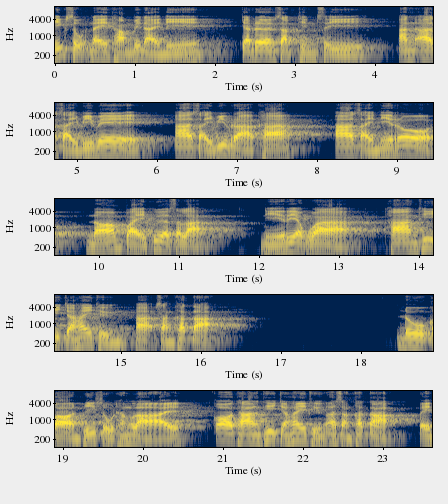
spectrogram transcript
ภิกษุในธรรมวินัยนี้จเจริญสัตทินรีอันอาศัยวิเวก อาศัยวิราคะ อาศัยนิโรธน้อมไปเพื่อสละนี้เรียกว่า ทางที่จะให้ถึงอสังคตะ ดูก่อนภิกษุทั้งหลาย ก็ทางที่จะให้ถึงอสังคตะเป็น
